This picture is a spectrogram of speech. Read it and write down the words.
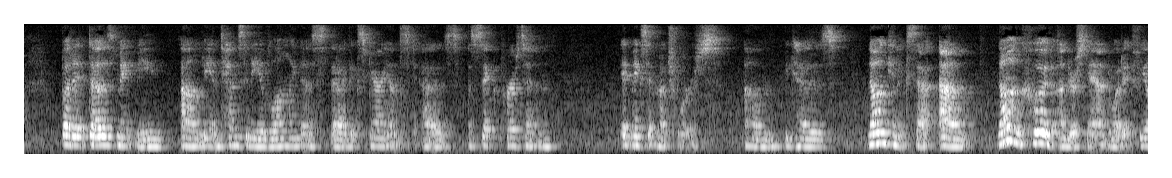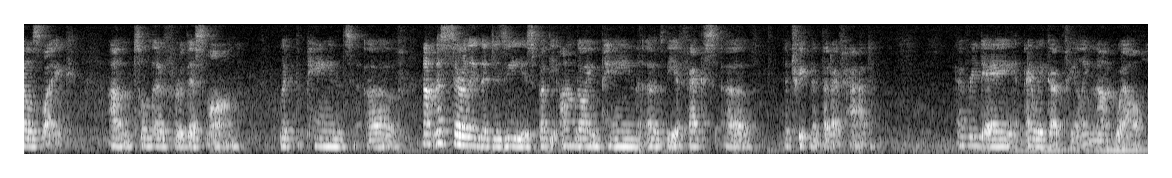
But it does make me, um, the intensity of loneliness that I've experienced as a sick person, it makes it much worse. Um, because no one can accept, um, no one could understand what it feels like um, to live for this long with the pains of not necessarily the disease, but the ongoing pain of the effects of the treatment that I've had. Every day I wake up feeling not well.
